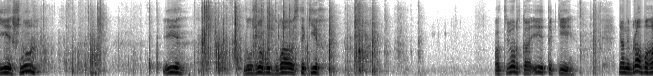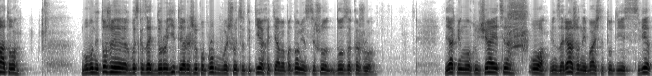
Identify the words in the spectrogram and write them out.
І шнур. І должно бути два ось таких. Отвертка і такі. Я не брав багато, бо вони теж, як би сказати, дорогі, то я вирішив попробувати, що це таке хоча б, потім, якщо що, дозакажу. Як він включається? О, він заряджений, бачите, тут є світ.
